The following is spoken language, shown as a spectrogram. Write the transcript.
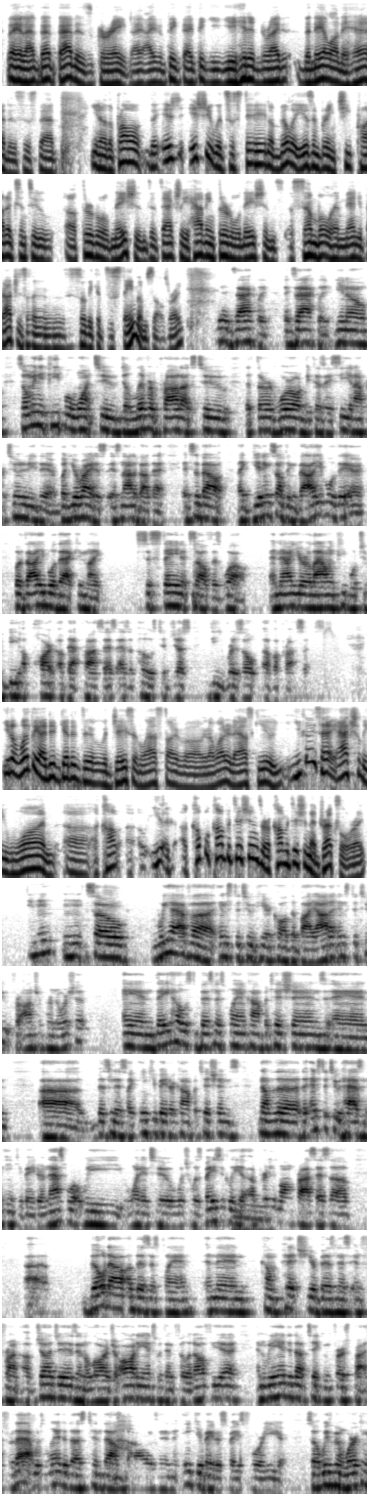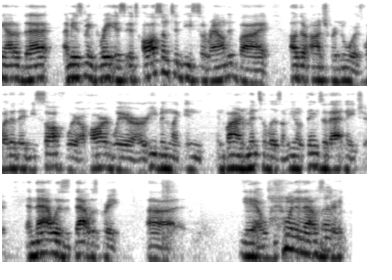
man, that that that is great. I, I think I think you, you hit it right, the nail on the head. Is just that, you know, the problem, the is, issue with sustainability isn't bringing cheap products into uh, third world nations. It's actually having third world nations assemble and manufacture something so they can sustain themselves, right? Yeah, exactly, exactly. You know, so many people want to deliver products to the third world because they see an opportunity there. But you're right. It's it's not about that. It's about like getting something valuable there, but valuable that can like sustain itself as well. And now you're allowing people to be a part of that process as opposed to just the result of a process. You know, one thing I did get into with Jason last time, uh, and I wanted to ask you, you guys had actually won uh, a, com- a couple competitions or a competition at Drexel, right? Mm-hmm, mm-hmm. So we have an institute here called the Baiada Institute for Entrepreneurship, and they host business plan competitions and uh, business like incubator competitions. Now the the institute has an incubator, and that's what we went into, which was basically a, a pretty long process of uh, build out a business plan, and then come pitch your business in front of judges and a larger audience within Philadelphia. And we ended up taking first prize for that, which landed us $10,000 in incubator space for a year. So we've been working out of that. I mean, it's been great. It's, it's awesome to be surrounded by other entrepreneurs, whether they be software or hardware or even like in environmentalism, you know, things of that nature. And that was that was great. Uh, yeah, winning that was great.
